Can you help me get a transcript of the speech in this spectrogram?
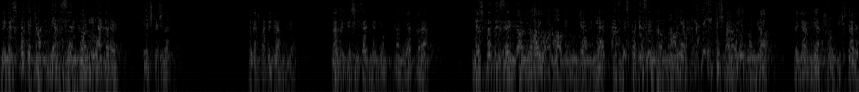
به نسبت جمعیت زندانی نداره هیچ کشوری به نسبت جمعیت نزدیک سیصد میلیون جمعیت دارن نسبت زندانی های آنها به این جمعیت از نسبت زندانی های همه کشورهای دنیا به جمعیتشون بیشتره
